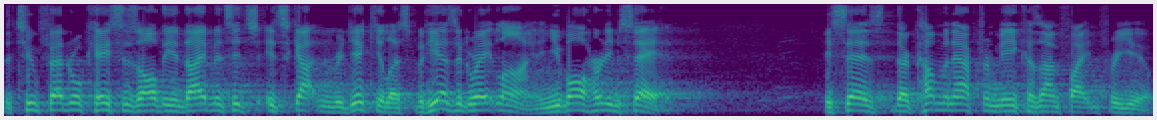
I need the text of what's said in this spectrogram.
the two federal cases, all the indictments. It's, it's gotten ridiculous, but he has a great line, and you've all heard him say it. He says, They're coming after me because I'm fighting for you.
